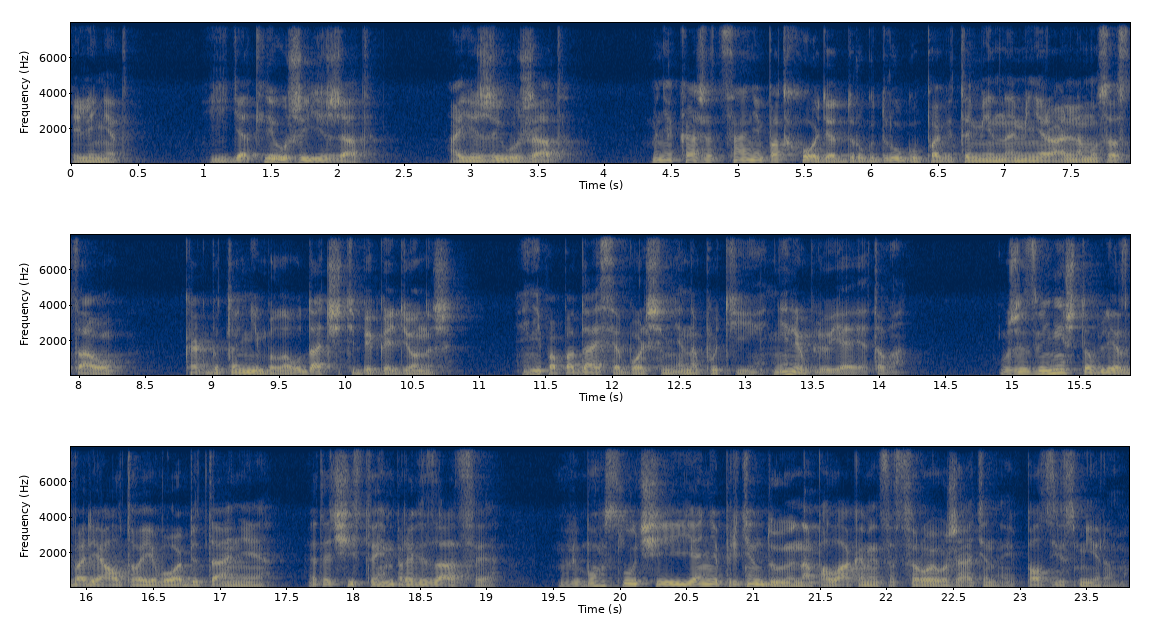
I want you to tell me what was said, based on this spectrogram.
Или нет? Едят ли уже ежат? А ежи ужат? Мне кажется, они подходят друг другу по витаминно-минеральному составу. Как бы то ни было, удачи тебе, гаденыш. И не попадайся больше мне на пути, не люблю я этого. Уже извини, что влез в ареал твоего обитания. Это чистая импровизация. В любом случае, я не претендую на полакомиться сырой ужатиной. Ползи с миром.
